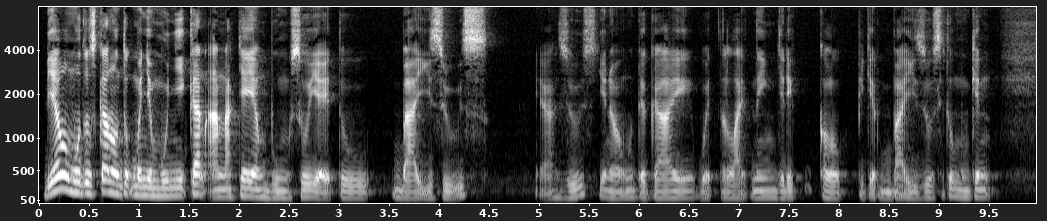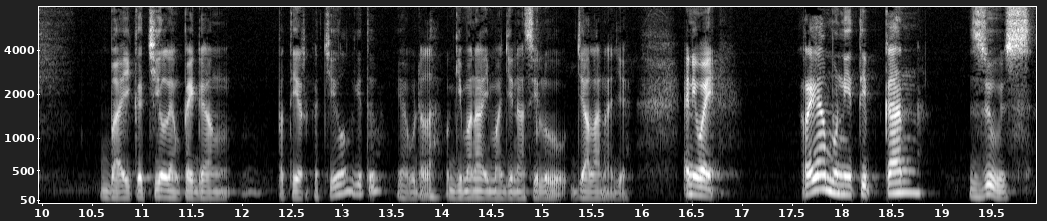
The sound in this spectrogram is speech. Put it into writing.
Dia memutuskan untuk menyembunyikan anaknya yang bungsu yaitu bayi Zeus. Ya, Zeus, you know, the guy with the lightning. Jadi kalau pikir bayi Zeus itu mungkin bayi kecil yang pegang petir kecil gitu. Ya udahlah, bagaimana imajinasi lu jalan aja. Anyway, Rea menitipkan Zeus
